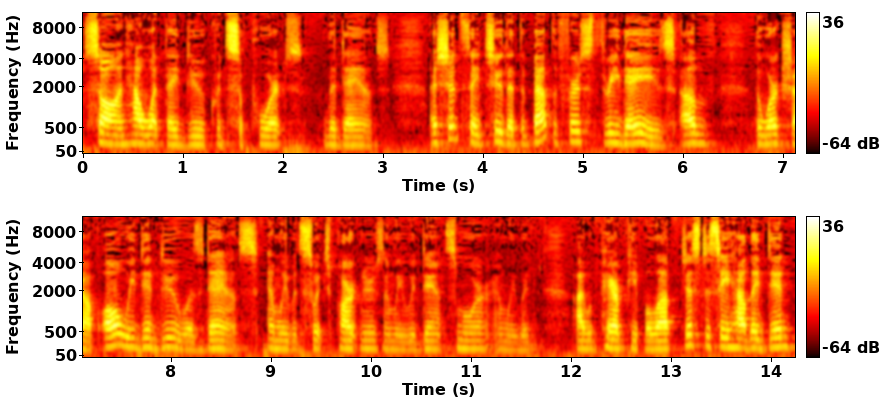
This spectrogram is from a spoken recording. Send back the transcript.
saw and how what they do could support the dance. I should say too that about the first three days of the workshop, all we did do was dance, and we would switch partners, and we would dance more, and we would I would pair people up just to see how they did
